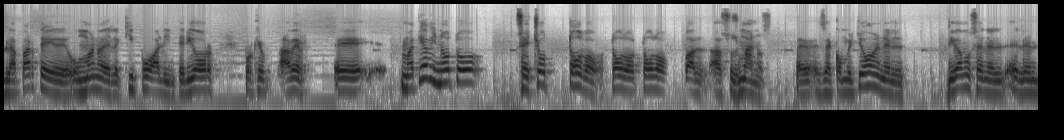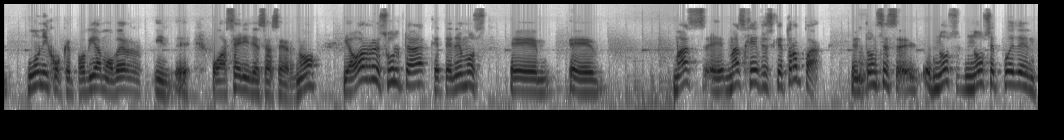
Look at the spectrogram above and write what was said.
la parte humana del equipo al interior, porque, a ver, eh, Matías Binotto se echó todo, todo, todo a sus manos. Eh, se convirtió en el, digamos, en el, único que podía mover eh, o hacer y deshacer, ¿no? Y ahora resulta que tenemos eh, más, más jefes que tropa. Entonces, no, no se pueden,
